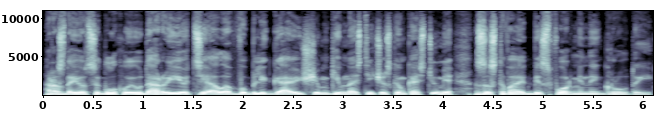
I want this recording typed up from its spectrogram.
Раздается глухой удар, и ее тело в облегающем гимнастическом костюме застывает бесформенной грудой.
